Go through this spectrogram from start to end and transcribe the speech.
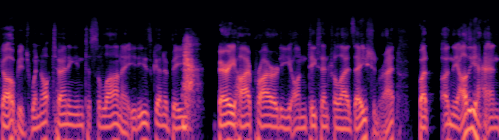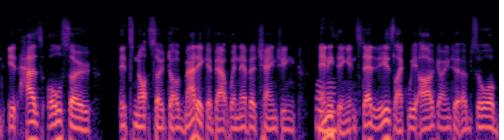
garbage. We're not turning into Solana. It is going to be very high priority on decentralization, right? But on the other hand, it has also it's not so dogmatic about we're never changing Mhm. anything. Instead, it is like we are going to absorb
